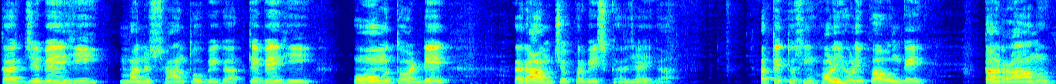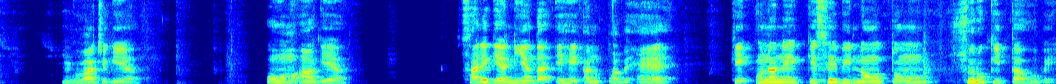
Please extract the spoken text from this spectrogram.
ਤਾਂ ਜਿਵੇਂ ਹੀ ਮਨ ਸ਼ਾਂਤ ਹੋਵੇਗਾ, ਤਿਵੇਂ ਹੀ ਓਮ ਤੁਹਾਡੇ ਰਾਮ ਚ ਪ੍ਰਵੇਸ਼ ਕਰ ਜਾਏਗਾ। ਅਤੇ ਤੁਸੀਂ ਹੌਲੀ-ਹੌਲੀ ਪਾਓਗੇ, ਤਾਂ ਰਾਮ ਗਵਾਚ ਗਿਆ, ਓਮ ਆ ਗਿਆ। ਸਾਰੇ ਗਿਆਨੀਆਂ ਦਾ ਇਹ ਅਨੁਭਵ ਹੈ ਕਿ ਉਹਨਾਂ ਨੇ ਕਿਸੇ ਵੀ ਨਾਂ ਤੋਂ ਸ਼ੁਰੂ ਕੀਤਾ ਹੋਵੇ।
